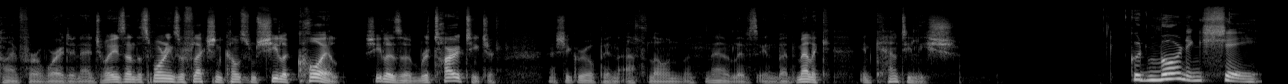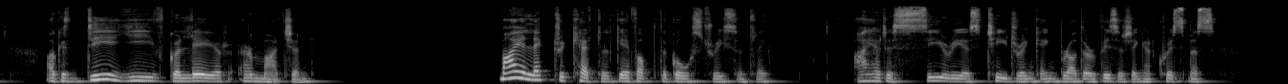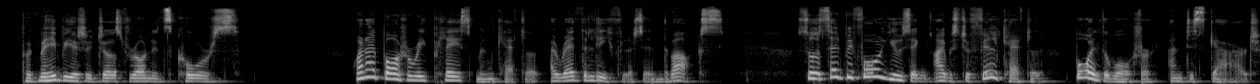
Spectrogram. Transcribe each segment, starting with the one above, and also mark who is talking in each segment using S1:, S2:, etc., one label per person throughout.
S1: time for a word in Edgeways, and this morning's reflection comes from Sheelagh Coyle. Sheelagh is a retired teacher. Uh, she grew up in Athlone and now lives in Mountmellick in County Laois.
S2: Good morning, sé, agus díomh go léir. My electric kettle gave up the ghost recently. I had a serious tea drinking brother visiting at Christmas, but maybe it had just run its course. When I bought a replacement kettle, I read the leaflet in the box. So it said before using, I was to fill kettle, boil the water, and discard.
